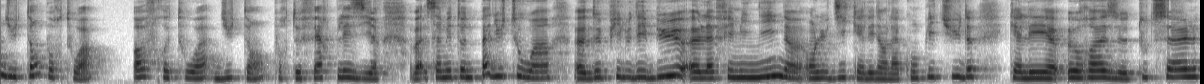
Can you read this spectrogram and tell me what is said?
Du temps pour toi. Offre-toi du temps pour te faire plaisir. Ah bah, ça m'étonne pas du tout. Hein. Euh, depuis le début, euh, la féminine, on lui dit qu'elle est dans la complétude, qu'elle est euh, heureuse toute seule,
